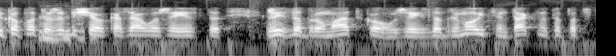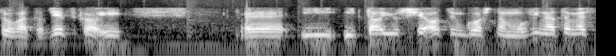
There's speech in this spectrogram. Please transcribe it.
tylko po to, żeby mhm. się okazało, że jest, że jest dobrą matką, że jest dobrym ojcem, tak, no to podstuwa to dziecko i, e, i, i to już się o tym głośno mówi. Natomiast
